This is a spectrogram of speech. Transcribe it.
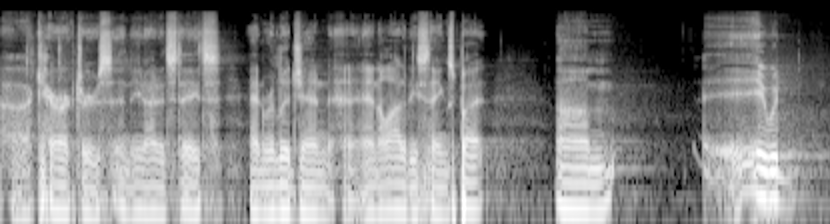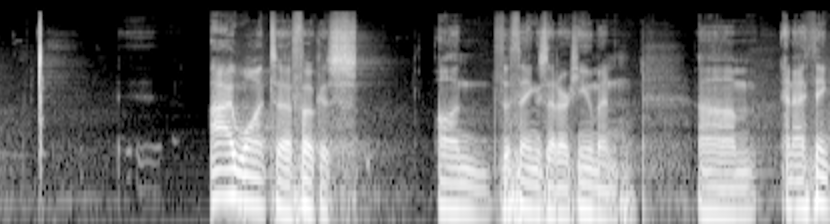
uh, characters in the United States and religion and, and a lot of these things, but um, it would. I want to focus on the things that are human, um, and I think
